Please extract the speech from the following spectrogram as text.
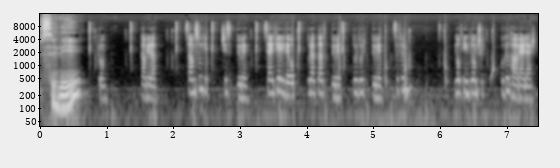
seri. Kamera. Samsung çiz düğme. Selfie video duraklat düğme. Durdur düğme. Sıfır. Google haberler.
